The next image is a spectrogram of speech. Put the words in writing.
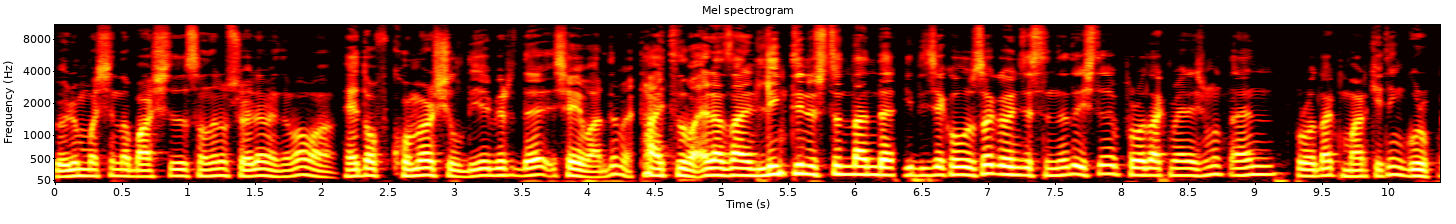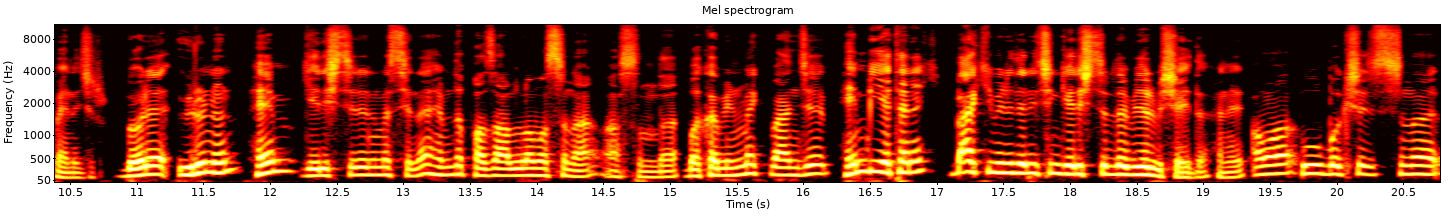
bölüm başında başlığı sanırım söylemedim ama Head of Commercial diye bir de şey var değil mi? Title var. En azından hani LinkedIn üstünden de gidecek olursak öncesinde de işte Product Management and Product Marketing Group Manager. Böyle ürünün hem geliştirilmesine hem de pazarlamasına aslında bakabilmek bence hem bir yetenek belki birileri için geliştirilebilir bir şeydi. Hani ama bu bakış açısını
